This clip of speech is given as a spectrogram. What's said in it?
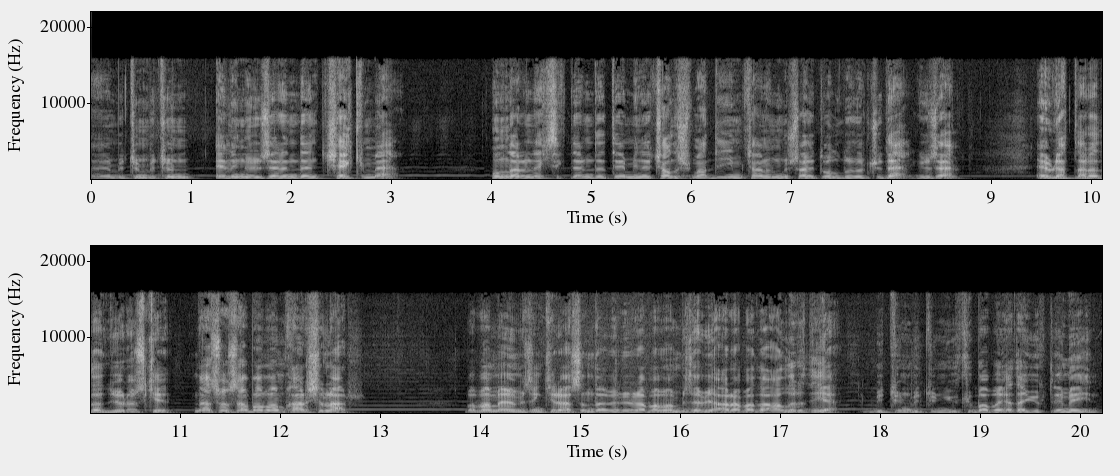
e, bütün bütün elini üzerinden çekme. Onların eksiklerini de temine çalış maddi imkanın müsait olduğu ölçüde güzel. Evlatlara da diyoruz ki nasıl olsa babam karşılar. Babam evimizin kirasını da verir. Babam bize bir araba da alır diye bütün bütün yükü babaya da yüklemeyin.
